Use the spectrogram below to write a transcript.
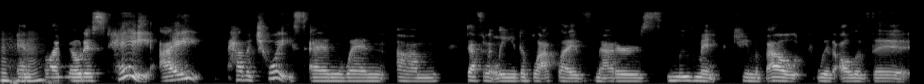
mm-hmm. and so i noticed hey i have a choice. And when um, definitely the Black Lives Matters movement came about with all of the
